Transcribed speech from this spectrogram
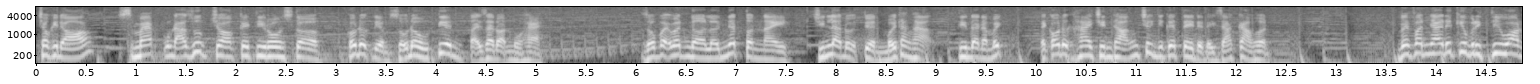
Trong khi đó, Smap cũng đã giúp cho KT Ronster có được điểm số đầu tiên tại giai đoạn mùa hè. Dấu vậy bất ngờ lớn nhất tuần này chính là đội tuyển mới thăng hạng Team Dynamic đã có được hai chiến thắng trước những cái tên để đánh giá cao hơn. Về phần nhà đương kim vô địch T1,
